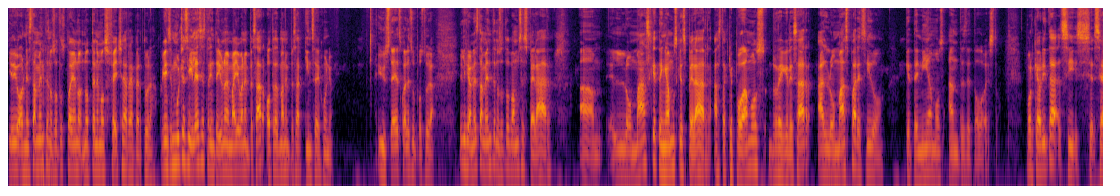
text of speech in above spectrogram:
yo digo, honestamente, nosotros todavía no, no, tenemos fecha de reapertura. Porque dicen, muchas iglesias 31 de mayo van a empezar, otras van a empezar 15 de junio. ¿Y ustedes cuál es su postura? Y le dije, honestamente, nosotros vamos a esperar um, lo más que tengamos que esperar hasta que podamos regresar a lo más parecido que teníamos antes de todo esto. Porque ahorita si se, se,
